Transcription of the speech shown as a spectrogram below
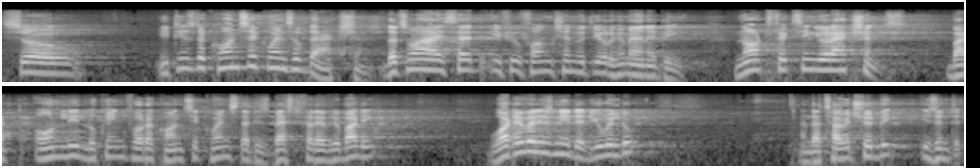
So, it is the consequence of the action. That's why I said if you function with your humanity, not fixing your actions, but only looking for a consequence that is best for everybody, whatever is needed, you will do. And that's how it should be, isn't it?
